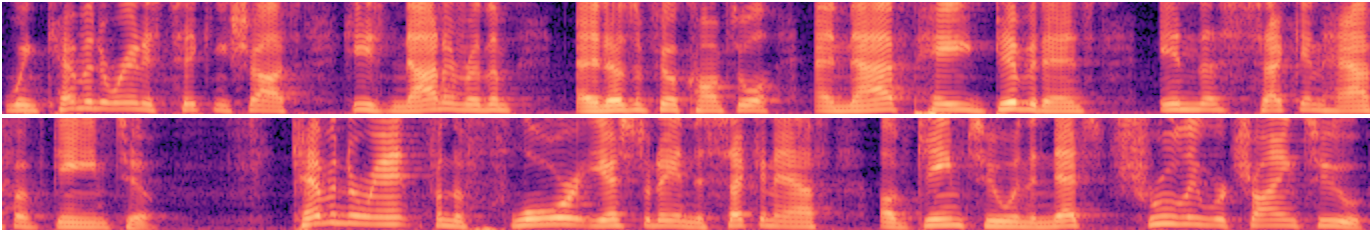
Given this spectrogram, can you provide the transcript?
when Kevin Durant is taking shots, he's not in rhythm and doesn't feel comfortable, and that paid dividends in the second half of game two. Kevin Durant from the floor yesterday in the second half of game two, when the Nets truly were trying to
